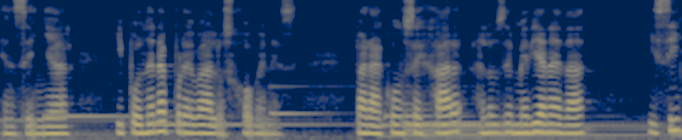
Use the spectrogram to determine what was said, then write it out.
enseñar y poner a prueba a los jóvenes, para aconsejar a los de mediana edad y sí,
